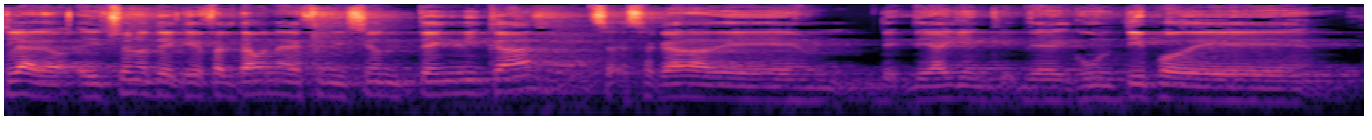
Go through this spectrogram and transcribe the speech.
claro, eh, yo noté que faltaba una definición técnica sa- sacada de, de, de alguien, de algún tipo de...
